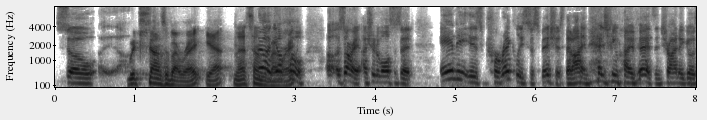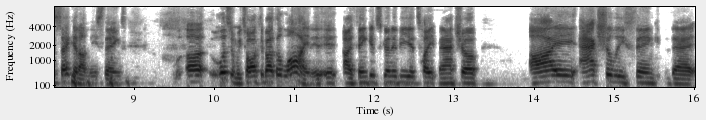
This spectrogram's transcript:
So, uh, which sounds about right. Yeah, that sounds no, about no, right. Uh, sorry, I should have also said Andy is correctly suspicious that I'm hedging my bets and trying to go second on these things. Uh, listen, we talked about the line. It, it, I think it's going to be a tight matchup. I actually think that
